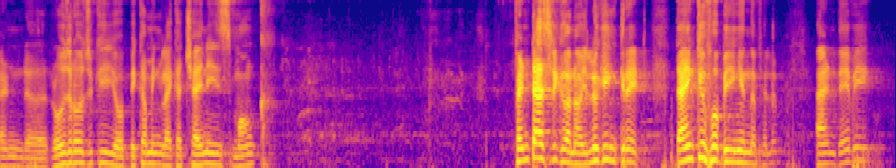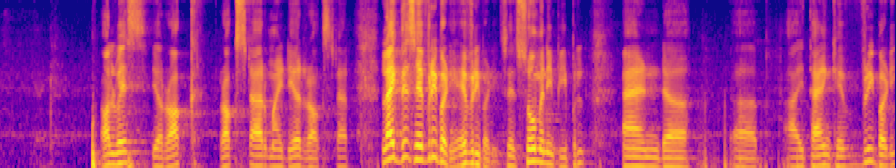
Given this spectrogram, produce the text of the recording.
and రోజు రోజుకి your becoming like a Chinese monk fantastic అన్నావు you looking great thank you for being in the film and Devi always your rock rock star my dear rock star like this everybody everybody so many people and I thank everybody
